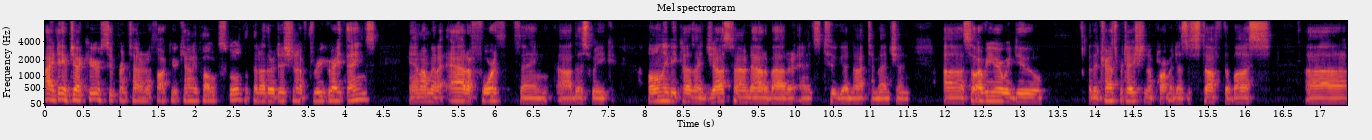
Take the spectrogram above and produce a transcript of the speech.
Hi, Dave Jeck here, Superintendent of Fauquier County Public Schools with another edition of Three Great Things. And I'm going to add a fourth thing uh, this week, only because I just found out about it and it's too good not to mention. Uh, so every year we do, the Transportation Department does a Stuff the Bus uh,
